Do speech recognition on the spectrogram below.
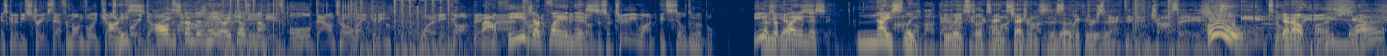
It's going to be streaks there from Envoy just Oh, he's- before he dies. oh, the stun doesn't hit. Oh, he kills him and now. It is all down to Awakening. What have you got, big Wow, man? Thieves Trying are playing this- kills. It's a 2v1. It's still doable. Thieves me are playing this nicely. He waits till like 10 watching seconds to go like, diffuser. perspective, and Drazah is just Ooh. in it to He got win it. outpunched? Yeah. What?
